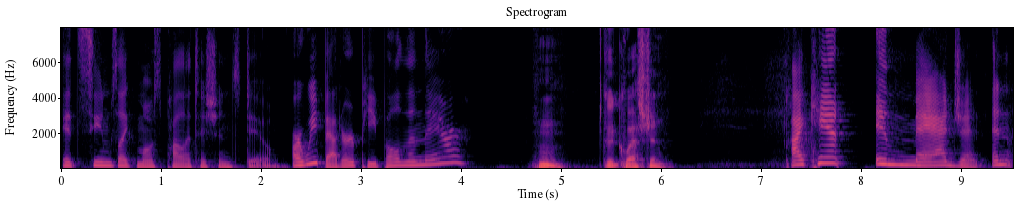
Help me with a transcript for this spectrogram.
it seems like most politicians do? Are we better people than they are? Hmm. Good question. I can't imagine. And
